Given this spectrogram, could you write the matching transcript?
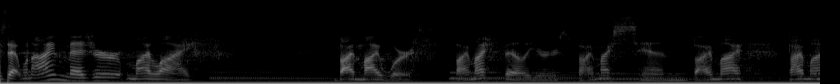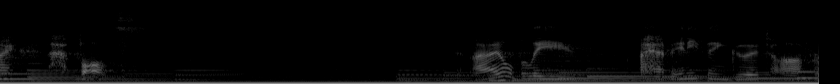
Is that when I measure my life by my worth, by my failures, by my sin, by my by my uh, faults, I don't believe I have anything good to offer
